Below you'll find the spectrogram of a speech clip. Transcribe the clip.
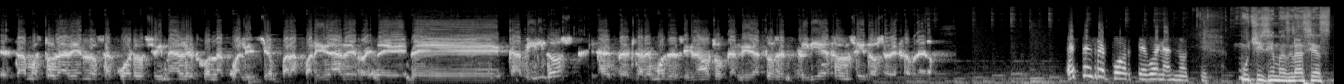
Estamos todavía en los acuerdos finales con la coalición para paridad de, de, cabildos. Estaremos designando otros candidatos entre el 10, 11 y 12 de febrero. Este es el reporte. Buenas noches. Muchísimas gracias,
